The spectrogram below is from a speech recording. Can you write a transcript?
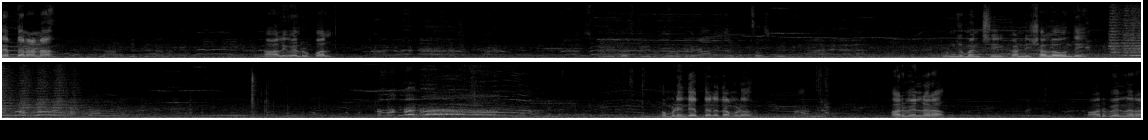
ఎంత చెప్తానన్నా నాలుగు వేల రూపాయలు. స్పీడ్లో స్పీడ్ స్పీడ్? గుంజు మంచి కండిషన్లో ఉంది. తమ్ముడు ఎంత చెప్తానా తమ్ముడు? ఆరు వేలన్నర ఆరు వేలన్నర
